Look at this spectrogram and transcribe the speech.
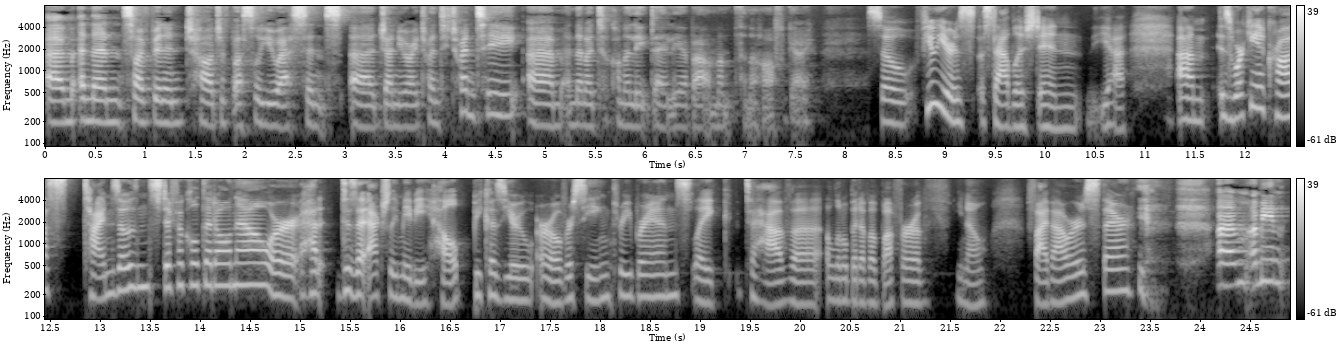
Um, and then, so I've been in charge of Bustle US since uh, January 2020. Um, and then I took on Elite Daily about a month and a half ago. So, a few years established in, yeah. Um, is working across time zones difficult at all now, or how, does it actually maybe help because you are overseeing three brands, like to have a, a little bit of a buffer of you know five hours there? Yeah. Um, I mean,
